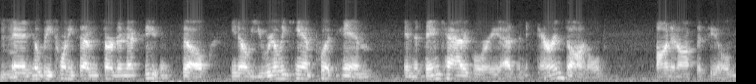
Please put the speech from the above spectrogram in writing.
mm-hmm. and he'll be 27 starting next season. So, you know, you really can't put him in the same category as an Aaron Donald on and off the field,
